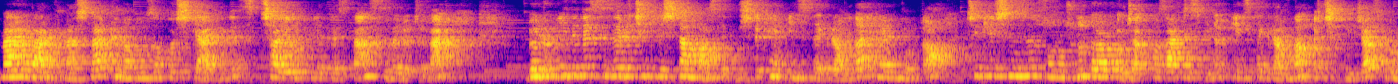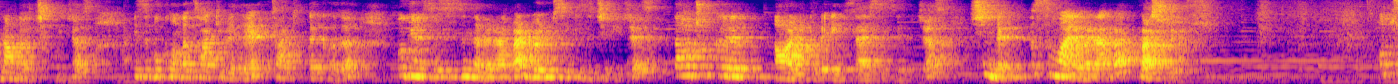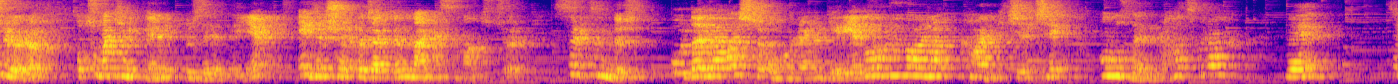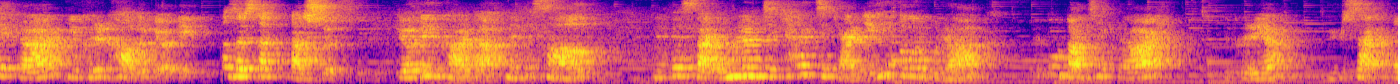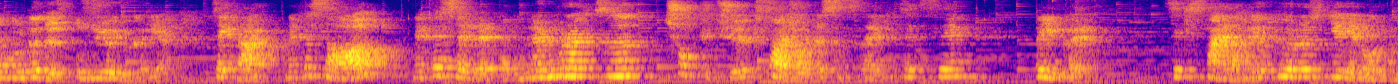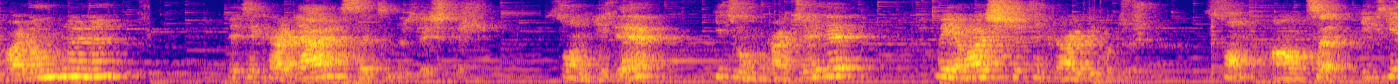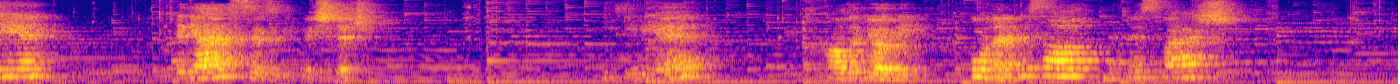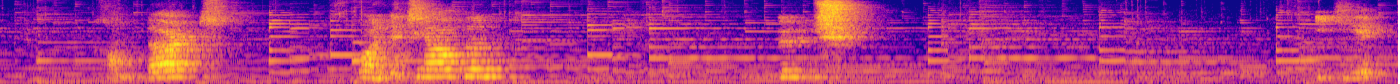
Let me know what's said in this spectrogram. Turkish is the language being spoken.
Merhaba arkadaşlar, kanalımıza hoş geldiniz. Çay Yolu Pilates'ten Sibel Hoca. Bölüm 7'de size bir çekilişten bahsetmiştik. Hem Instagram'da hem burada. Çekilişimizin sonucunu 4 Ocak Pazartesi günü Instagram'dan açıklayacağız. Buradan da açıklayacağız. Bizi bu konuda takip ederek takipte kalın. Bugün ise sizinle beraber bölüm 8'i çekeceğiz. Daha çok karın ağırlıklı bir egzersiz yapacağız. Şimdi ısınmayla beraber başlıyoruz. Oturuyorum. Oturma kemiklerimin üzerindeyim. Elleri şöyle bacaklarımın arkasından tutuyorum. Sırtım düz. Burada yavaşça omurlarını geriye doğru yuvarla. Karnı içeri çek. Omuzlarını rahat bırak. Ve tekrar yukarı kaldır gövdeyi. Hazırsak başlıyoruz. Gövde yukarıda. Nefes al. Nefes ver. Omurlarını teker teker geriye doğru bırak. Ve buradan tekrar yukarıya yüksel. Omurga düz. Uzuyor yukarıya. Tekrar nefes al. Nefes vererek omurlarını bıraktın. Çok küçük. Sadece orada sınırsız hareket etsin. Ve yukarı. 8 tane daha yapıyoruz. Geriye doğru yuvarla omurlarını. Ve tekrar gel. Sırtını düzleştir. Son 7. Git omurlar C'de. Ve yavaşça tekrar dik otur. Son 6. Git geriye. Ve gel sırtı dikleştir. Git geriye. Kaldır gövdeyi. Burada nefes al, nefes ver. Son dört. Boynu da içine aldım. Üç. İki.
